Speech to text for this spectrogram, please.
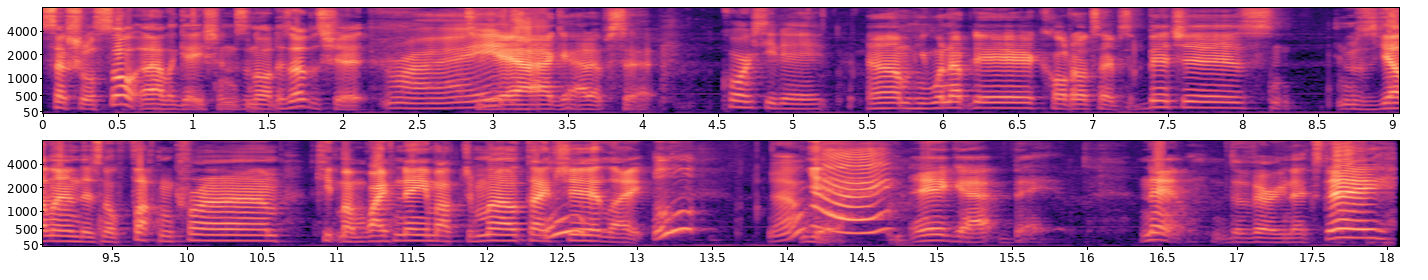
sexual assault allegations and all this other shit. Right. Yeah, I got upset. Of course he did. Um, he went up there, called all types of bitches. He was yelling, "There's no fucking crime. Keep my wife name out your mouth," type Ooh. shit. Like, Ooh. Okay. yeah, it got bad. Now, the very next day,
